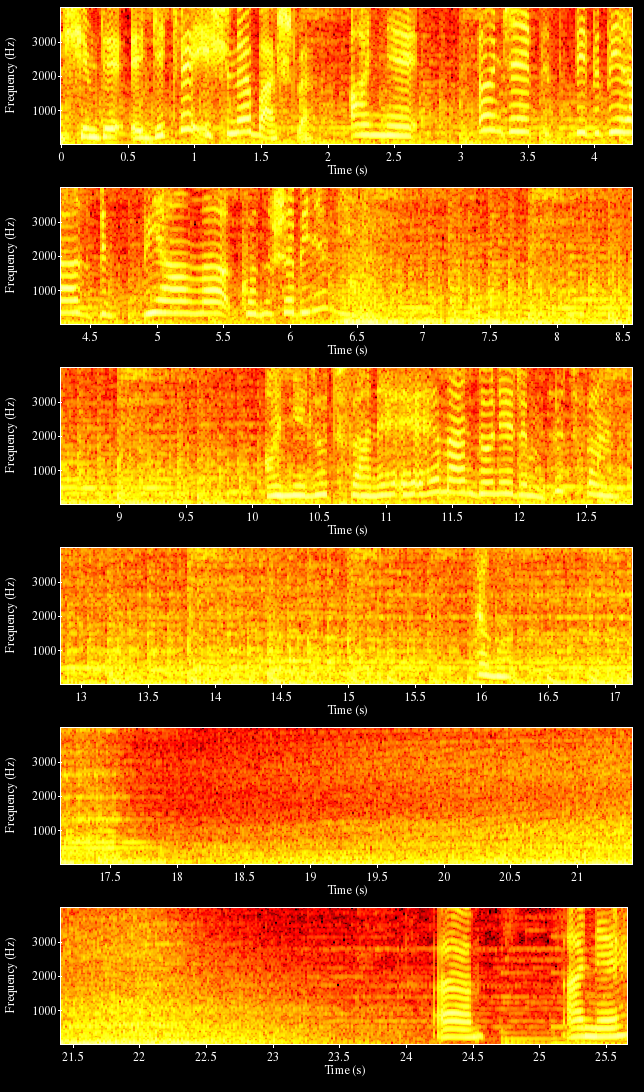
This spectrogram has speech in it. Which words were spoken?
Şimdi e, git ve işine başla. Anne, önce bir, bir, biraz bir, bir anla konuşabilir miyim? Anne lütfen, he- he- hemen dönerim, lütfen. Tamam. Aa, anne,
